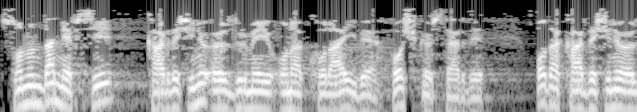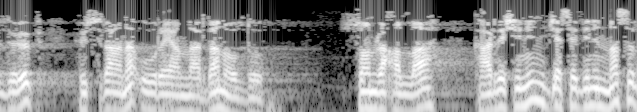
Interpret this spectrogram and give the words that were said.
Sonunda nefsi kardeşini öldürmeyi ona kolay ve hoş gösterdi. O da kardeşini öldürüp hüsrana uğrayanlardan oldu. Sonra Allah kardeşinin cesedini nasıl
